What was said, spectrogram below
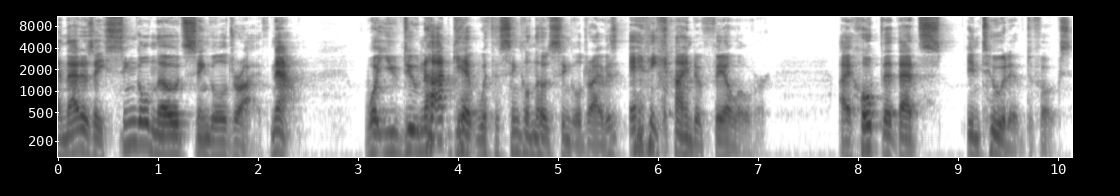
and that is a single node, single drive. Now, what you do not get with a single node, single drive is any kind of failover. I hope that that's intuitive to folks.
